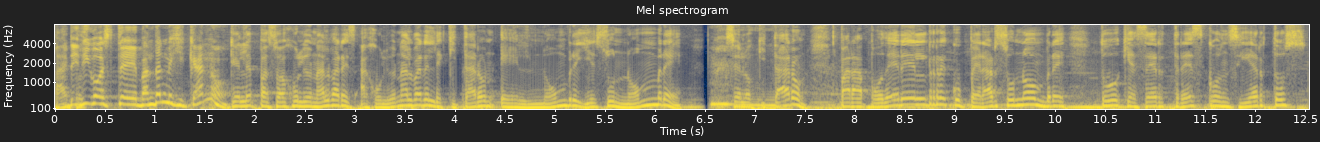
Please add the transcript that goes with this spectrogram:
Ay, pues- Digo, este, banda el mexicano. ¿Qué le pasó a Julián Álvarez? A Julián Álvarez le quitaron el nombre y es su nombre. Se lo quitaron. Para poder él recuperar su nombre, tuvo que hacer tres conciertos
